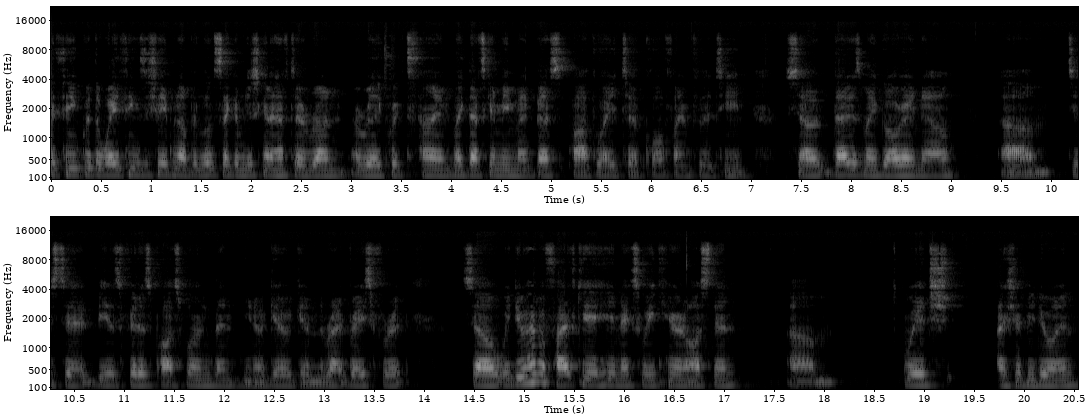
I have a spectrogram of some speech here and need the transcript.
I think with the way things are shaping up, it looks like I'm just gonna have to run a really quick time. Like that's gonna be my best pathway to qualifying for the team. So that is my goal right now, um, just to be as fit as possible and then you know go get in the right race for it. So we do have a 5K here next week here in Austin, um, which I should be doing,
